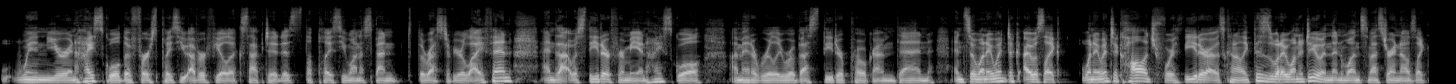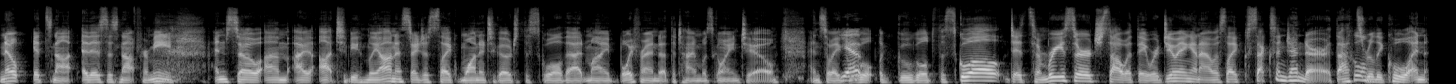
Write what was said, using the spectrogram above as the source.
when you're in high school, the first place you ever feel accepted is the place you want to spend the rest of your life in, and that was theater for me in high school. Um, I had a really robust theater program then, and so when I went to, I was like, when I went to college for theater, I was kind of like, this is what I want to do, and then one semester, and I was like, nope, it's not. This is not for me. And so, um, I ought to be completely honest, I just like wanted to go to the school that my boyfriend at the time was going to, and so I Yep. Google, googled the school, did some research, saw what they were doing, and I was like, sex and gender, that's Cool. really cool. And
